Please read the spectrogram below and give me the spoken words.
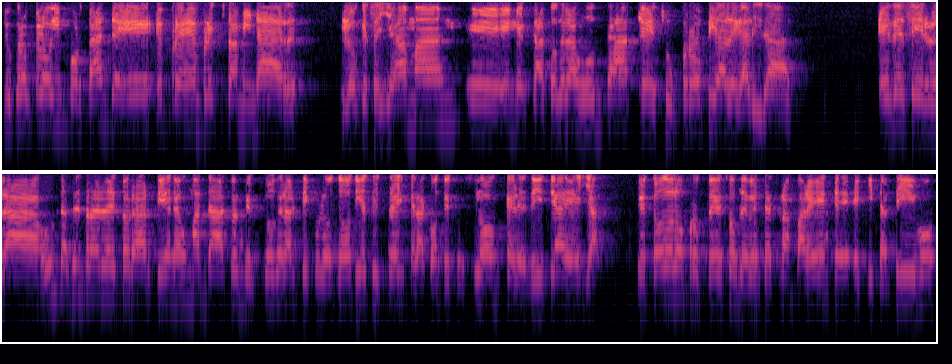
yo creo que lo importante es, eh, por ejemplo, examinar lo que se llaman, eh, en el caso de la Junta, eh, su propia legalidad. Es decir, la Junta Central Electoral tiene un mandato en virtud del artículo 216 de la Constitución que le dice a ella que todos los procesos deben ser transparentes, equitativos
